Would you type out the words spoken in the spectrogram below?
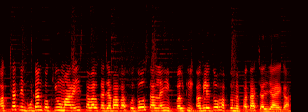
अक्षत ने गुडन को क्यों मारा? इस सवाल का जवाब आपको दो साल नहीं, बल्कि अगले दो हफ्तों में पता चल जाएगा।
